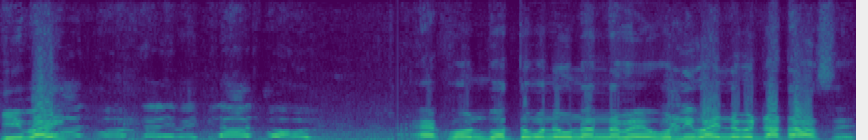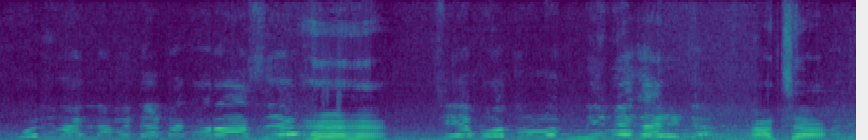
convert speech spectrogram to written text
কি ভাই? ভাই এখন বর্তমানে ওনার নামে অলি ভাই নামে ডাটা আছে। অলি ভাইয়ের নামে ডাটা করা আছে। হ্যাঁ হ্যাঁ। যে ভদ্রলোক নিবে গাড়িটা আচ্ছা মানে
